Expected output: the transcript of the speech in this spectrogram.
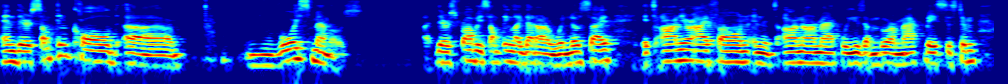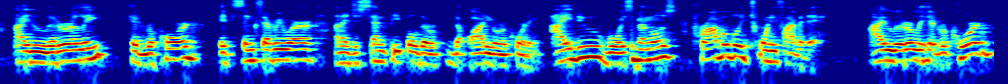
and there's something called uh, voice memos there's probably something like that on a Windows side. It's on your iPhone and it's on our Mac. We use a, our Mac based system. I literally hit record, it syncs everywhere, and I just send people the, the audio recording. I do voice memos probably 25 a day. I literally hit record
